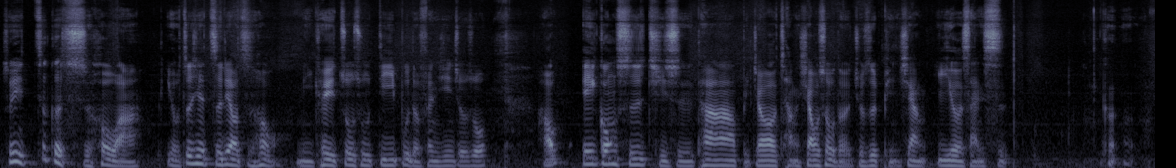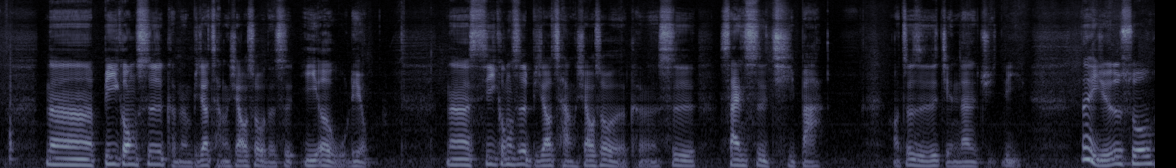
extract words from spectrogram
所以这个时候啊，有这些资料之后，你可以做出第一步的分析，就是说。好，A 公司其实它比较常销售的就是品相一二三四，可那 B 公司可能比较常销售的是一二五六，那 C 公司比较常销售的可能是三四七八，哦，这只是简单的举例。那也就是说，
